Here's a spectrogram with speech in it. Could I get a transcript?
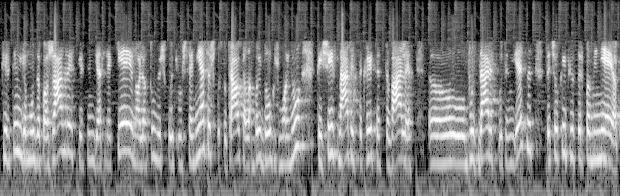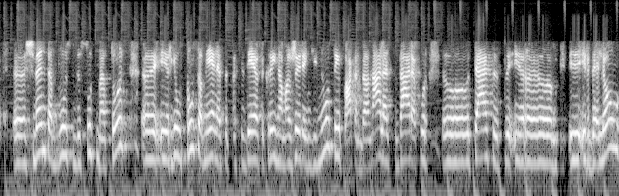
skirtingi muzikos žanrai, skirtingi atlikėjai, nuo lietuviškų iki užsienietiškų, sutraukė labai daug žmonių. Tai šiais metais tikrai festivalis uh, bus dar įspūdingesnis, tačiau kaip jūs ir paminėjot, uh, šventė bus visus metus e, ir jau sausio mėnesį prasidėjo tikrai nemažai renginių, taip vakar Bienalė atsidarė, kur uh, tęsis ir, ir vėliau,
